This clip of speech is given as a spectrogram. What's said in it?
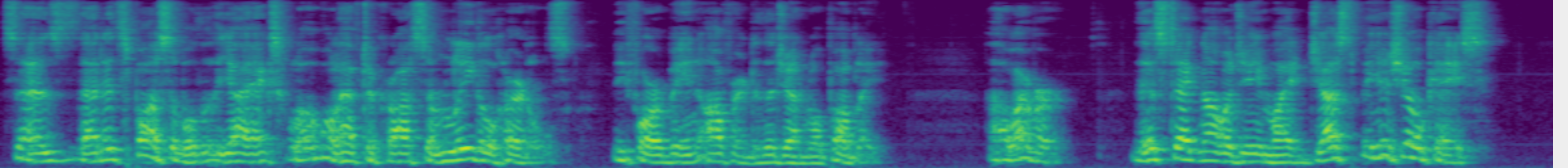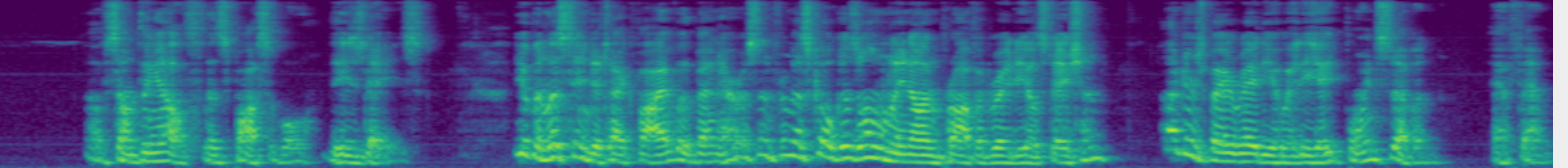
says that it's possible that the iX Flow will have to cross some legal hurdles before being offered to the general public. However, this technology might just be a showcase of something else that's possible these days. You've been listening to Tech 5 with Ben Harrison from Muskoka's only nonprofit radio station, Hunters Bay Radio 88.7 FM.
